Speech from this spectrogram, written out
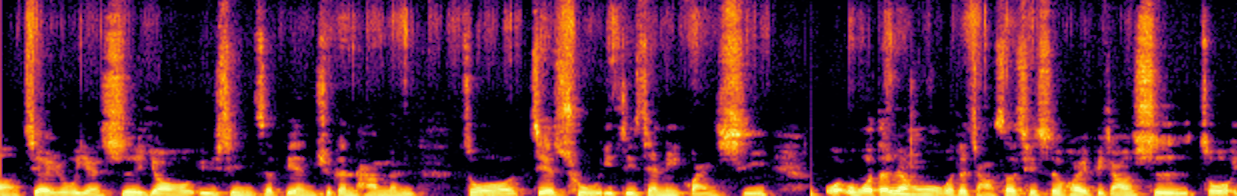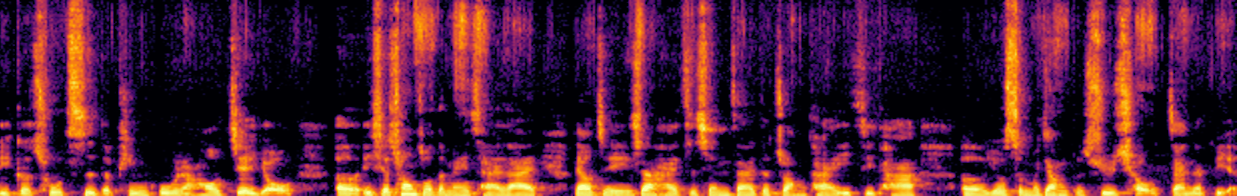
呃，介入也是由雨欣这边去跟他们做接触以及建立关系。我我的任务，我的角色其实会比较是做一个初次的评估，然后借由呃一些创作的媒材来了解一下孩子现在的状态以及他呃有什么样的需求在那边，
